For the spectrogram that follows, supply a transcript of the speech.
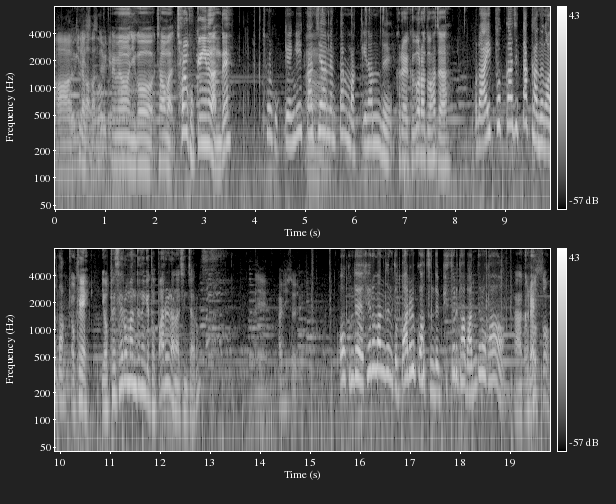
아 여기다가? 만들게. 그러면 이거 잠깐만 철 곡괭이는 안 돼? 철 곡괭이까지 아. 하면 딱 맞긴 한데 그래 그거라도 하자. 라이터까지 딱 가능하다. 오케이. 옆에 새로 만드는 게 더 빠르려나 진짜로? 아니 할 수 있어요 저희. 어 근데 새로 만드는 게 더 빠를 것 같은데 빗소리 다 만들어가. 아 그래? 멈췄어.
